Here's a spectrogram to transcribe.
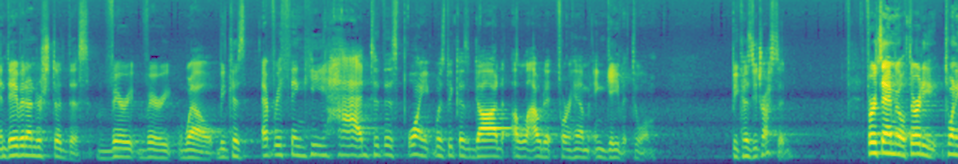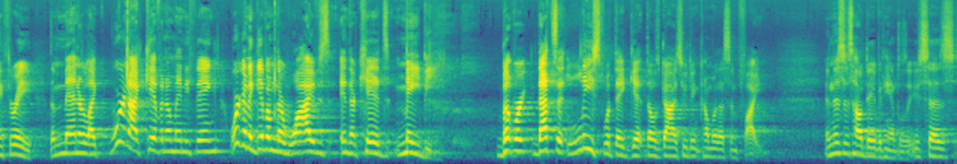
And David understood this very, very well because everything he had to this point was because God allowed it for him and gave it to him because he trusted. 1 Samuel 30, 23, the men are like, We're not giving them anything. We're going to give them their wives and their kids, maybe. But we're, that's at least what they get, those guys who didn't come with us and fight. And this is how David handles it. He says,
